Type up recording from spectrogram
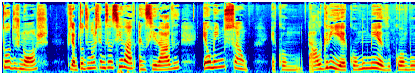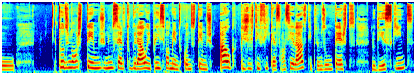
todos nós, por exemplo, todos nós temos ansiedade. A ansiedade é uma emoção. É como a alegria, como o medo, como todos nós temos num certo grau e principalmente quando temos algo que justifica essa ansiedade, tipo temos um teste no dia seguinte,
